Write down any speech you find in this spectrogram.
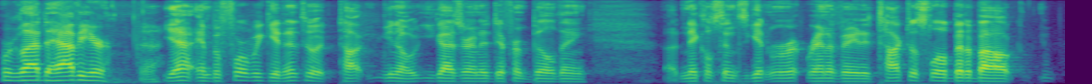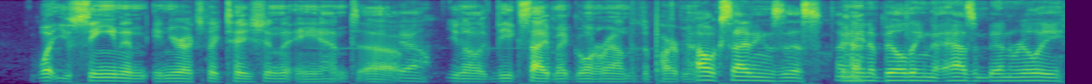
we're glad to have you here. Yeah, and before we get into it, talk. You know, you guys are in a different building. Uh, Nicholson's getting re- renovated. Talk to us a little bit about what you've seen and in your expectation, and uh, Yeah. you know the excitement going around the department. How exciting is this? I mean, a building that hasn't been really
